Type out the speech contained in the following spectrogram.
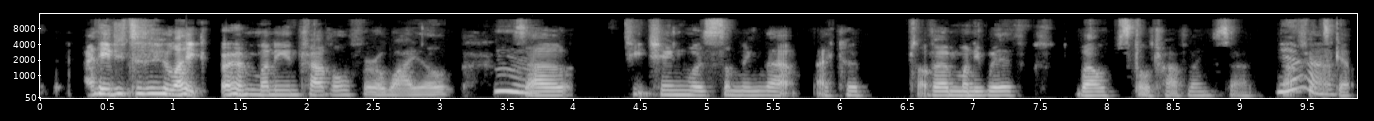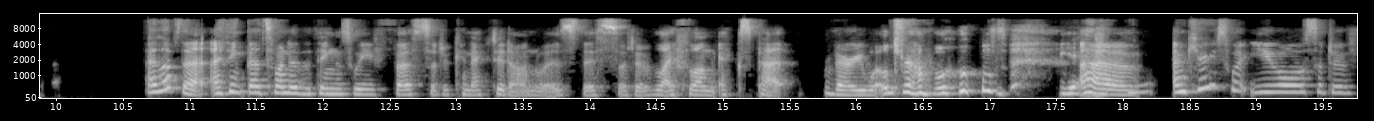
I needed to like earn money and travel for a while. Mm. So teaching was something that I could sort of earn money with while still traveling. So yeah. I love that. I think that's one of the things we first sort of connected on was this sort of lifelong expat, very well traveled. Yeah. Um, I'm curious what your sort of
